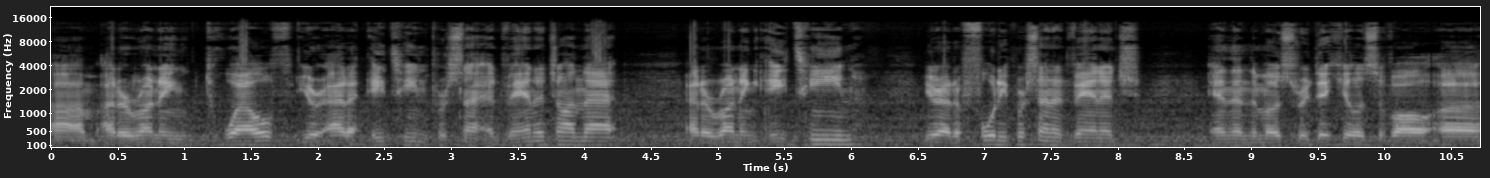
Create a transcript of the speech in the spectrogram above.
Um, at a running 12, you're at an 18% advantage on that. At a running 18, you're at a 40% advantage and then the most ridiculous of all, uh,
